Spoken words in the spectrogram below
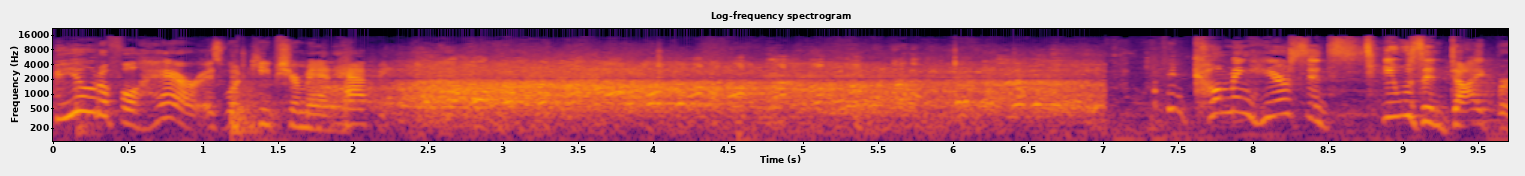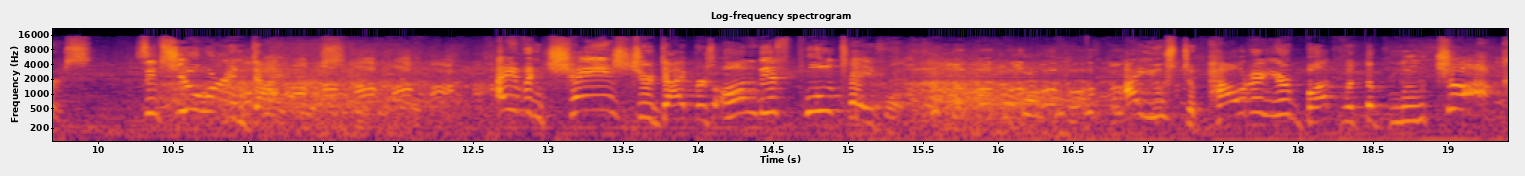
beautiful hair is what keeps your man happy. I've been coming here since he was in diapers. Since you were in diapers. I even changed your diapers on this pool table. I used to powder your butt with the blue chalk.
